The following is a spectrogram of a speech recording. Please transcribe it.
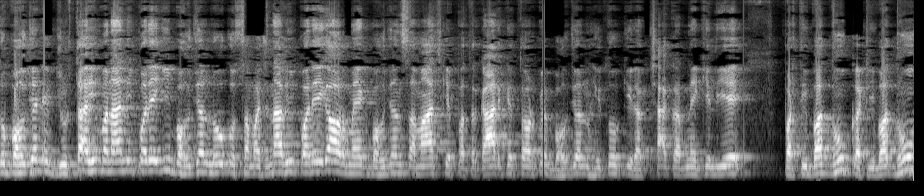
तो बहुजन एकजुटता ही बनानी पड़ेगी, बहुजन लोगों को समझना भी पड़ेगा। और मैं एक बहुजन समाज के पत्रकार के तौर पे बहुजन हितों की रक्षा करने के लिए प्रतिबद्ध हूँ, कटिबद्ध हूँ,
